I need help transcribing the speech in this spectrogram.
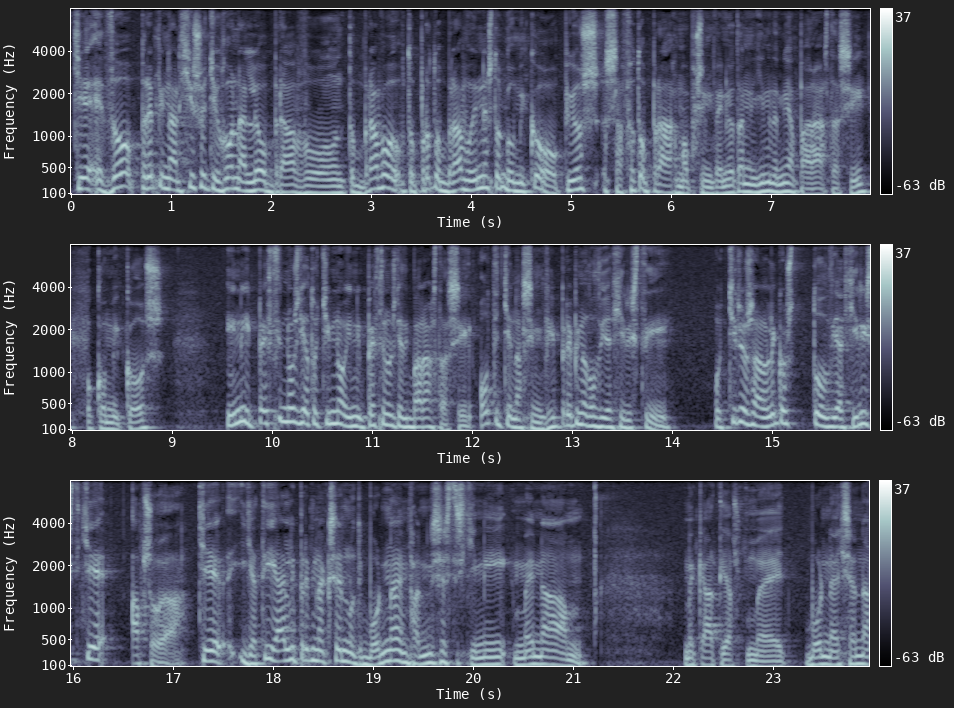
Και εδώ πρέπει να αρχίσω κι εγώ να λέω μπράβο. Το, μπράβο, το πρώτο μπράβο είναι στον κομικό, ο οποίος σε αυτό το πράγμα που συμβαίνει, όταν γίνεται μια παράσταση, ο κομικό είναι υπεύθυνος για το κοινό, είναι υπεύθυνος για την παράσταση. Ό,τι και να συμβεί πρέπει να το διαχειριστεί. Ο κύριος Αραλίκο το διαχειρίστηκε άψογα. Και γιατί οι άλλοι πρέπει να ξέρουν ότι μπορεί να εμφανίσει στη σκηνή με ένα με κάτι, ας πούμε. Μπορεί να έχεις ένα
